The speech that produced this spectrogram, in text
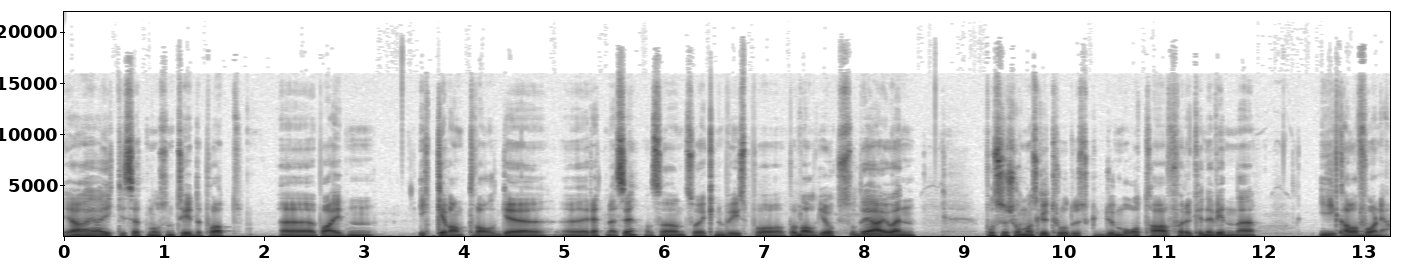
ja, jeg har ikke sett noe som tyder på at uh, Biden ikke vant valget rettmessig. Altså han så ikke noe bevis på, på valgjuks. Og det er jo en posisjon man skulle tro du, du, må ta for å kunne vinne i California.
